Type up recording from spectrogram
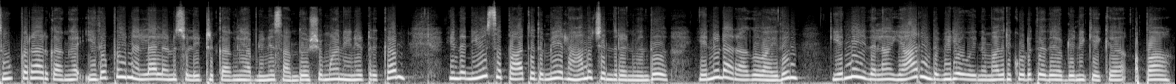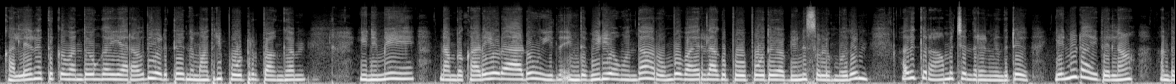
சூப்பராக இருக்காங்க. இதை போய் நல்லா இல்லைன்னு சொல்லிட்டு இருக்காங்க அப்படின்னு சந்தோஷமாக நின்றுட்டுருக்கேன் இந்த நியூஸை பார்த்ததுமே ராமச்சந்திரன் வந்து என்னடா ராகவா இது? என்ன இதெல்லாம்? யார் இந்த வீடியோவை இந்த மாதிரி கொடுத்தது? அப்படின்னு கேட்க அப்பா கல்யாணத்துக்கு வந்தவங்க யாராவது எடுத்து இந்த மாதிரி போட்டிருப்பாங்க. இனிமே நம்ம கடையோட ஆடும் இது இந்த வீடியோ வந்தால் ரொம்ப வைரலாக போ போக போகுது அப்படின்னு சொல்லும்போது அதுக்கு ராமச்சந்திரன் வந்துட்டு என்னடா இதெல்லாம்? அந்த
